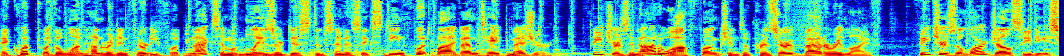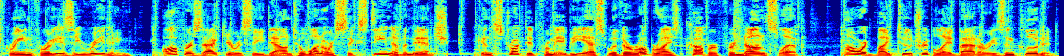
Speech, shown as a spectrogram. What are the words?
equipped with a 130-foot maximum laser distance and a 16-foot 5M tape measure, features an auto-off function to preserve battery life, features a large LCD screen for easy reading, offers accuracy down to 1 or 16 of an inch, constructed from ABS with a rubberized cover for non-slip, powered by two AAA batteries included.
